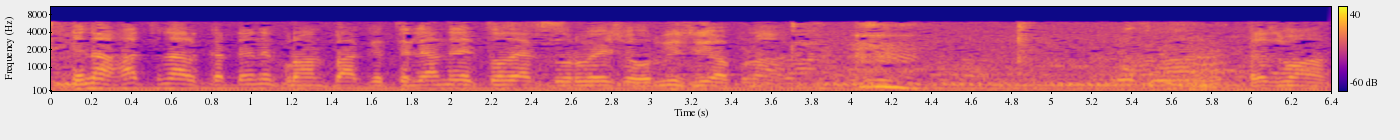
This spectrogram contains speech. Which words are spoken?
سن ہاتھ نال کڈے نے قرآن پاک کے لیا اتوں کا ایک درویش اور بھی سی اپنا۔ رضوان۔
